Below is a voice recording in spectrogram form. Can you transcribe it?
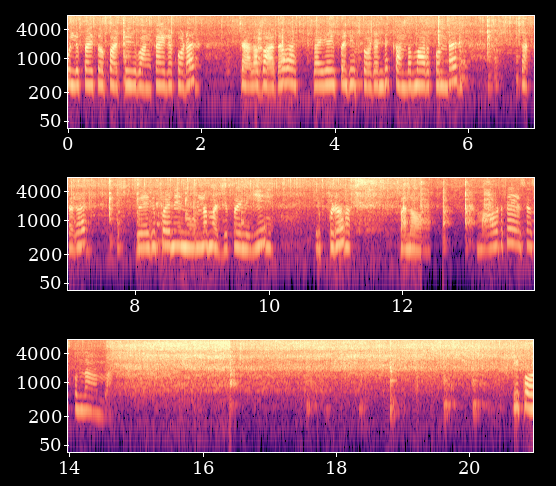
ఉల్లిపాయతో పాటు ఈ వంకాయలు కూడా చాలా బాగా ఫ్రై అయిపోయినాయి చూడండి కంద మారకుండా చక్కగా వేగిపోయినాయి నూనెలో మగ్గిపోయినాయి. ఇప్పుడు మనం మామిడికాయ వేసేసుకుందాం ఈ కూర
